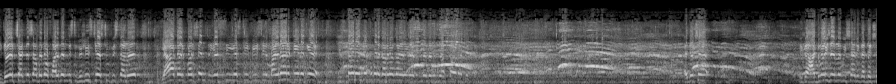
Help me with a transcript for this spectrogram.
ఇదే చట్టసభలో ఫైనల్ లిస్ట్ రిలీజ్ చేసి చూపిస్తాను. యాభై పర్సెంట్ ఎస్సీ ఎస్టీ బీసీ మైనారిటీలకే ఇస్తానని చెప్పి కూడా గర్వంగా ఈ అధ్యక్ష అధ్యక్ష ఇక అడ్వైజర్ల విషయానికి అధ్యక్ష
